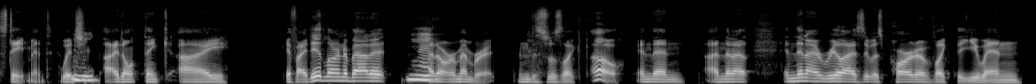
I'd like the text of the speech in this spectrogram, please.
statement, which Mhm. I don't think I, if I did learn about it, I don't remember it. And this was like, oh, and then and then I and then I realized it was part of like the UN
